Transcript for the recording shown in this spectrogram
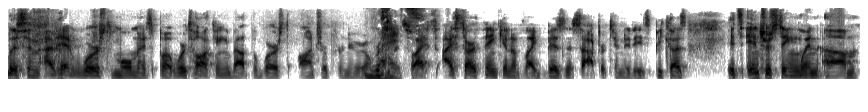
Listen, I've had worst moments, but we're talking about the worst entrepreneurial right. moments. So I, I start thinking of like business opportunities because it's interesting when um,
